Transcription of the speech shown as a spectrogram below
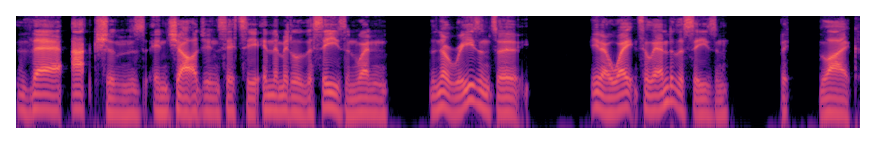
their actions in charging City in the middle of the season when there's no reason to, you know, wait till the end of the season, like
